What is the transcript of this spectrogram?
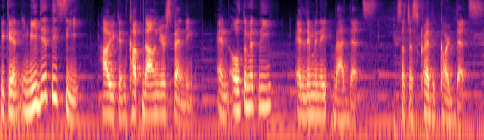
You can immediately see how you can cut down your spending and ultimately eliminate bad debts, such as credit card debts.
